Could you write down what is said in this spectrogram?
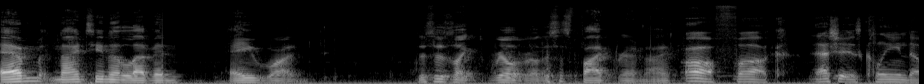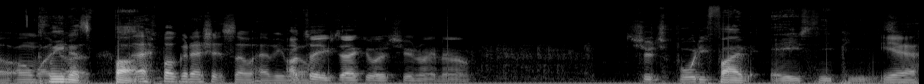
M nineteen eleven A one. This is like real, real. This is five grand, right? Oh fuck. That shit is clean though. Oh my Clean god. Clean as fuck. I fuck with that shit so heavy, bro. I'll tell you exactly what it's shooting right now. Shoots forty five ACPs. Yeah.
